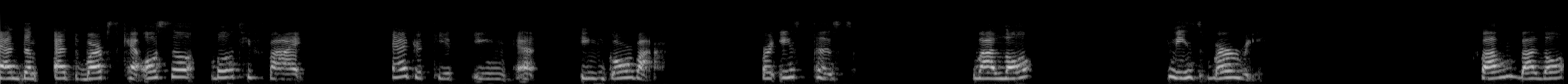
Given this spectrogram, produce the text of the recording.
And the adverbs can also modify adjectives in, uh, in Gorwaa. For instance, valo means very. Kwang valo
